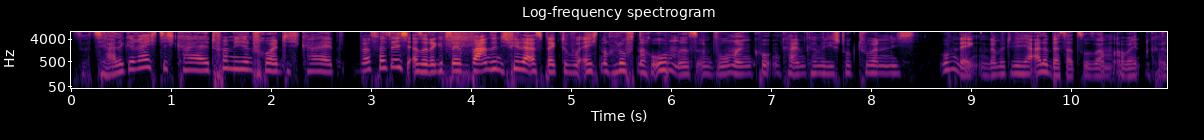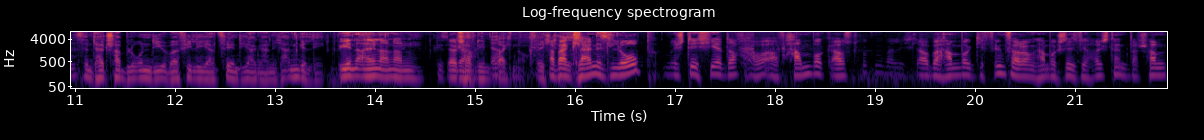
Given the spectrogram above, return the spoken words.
soziale Gerechtigkeit, Familienfreundlichkeit, was weiß ich. Also da gibt es ja wahnsinnig viele Aspekte, wo echt noch Luft nach oben ist und wo man gucken kann, können wir die Strukturen nicht umdenken, damit wir ja alle besser zusammenarbeiten können. Das sind halt Schablonen, die über viele Jahrzehnte ja gar nicht angelegt werden. Wie in allen anderen gesellschaftlichen ja. Bereichen auch. Richtig. Aber ein kleines Lob möchte ich hier doch auf Hamburg ausdrücken, weil ich glaube, Hamburg, die Filmförderung Hamburg-Schleswig-Holstein war schon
